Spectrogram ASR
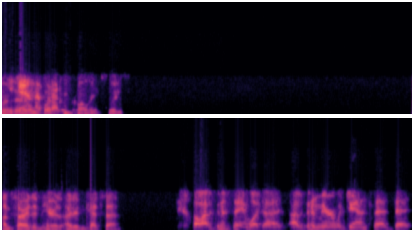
Further Dan, that's what I from was- colleagues, please. I'm sorry, I didn't hear it. I didn't catch that. Oh, I was going to say what uh, I was going to mirror what Jan said that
